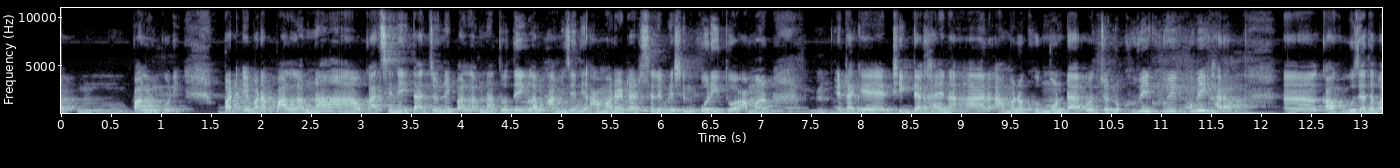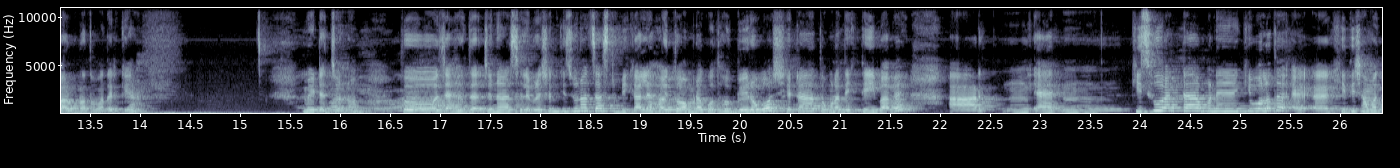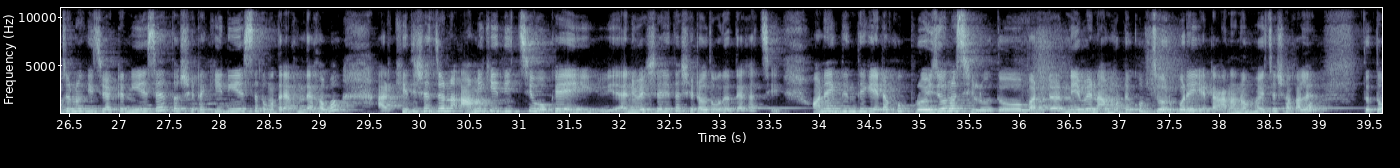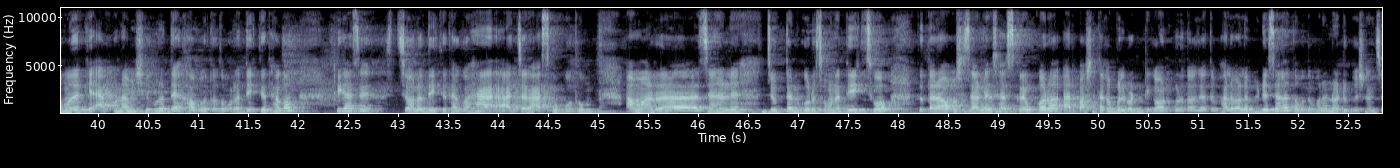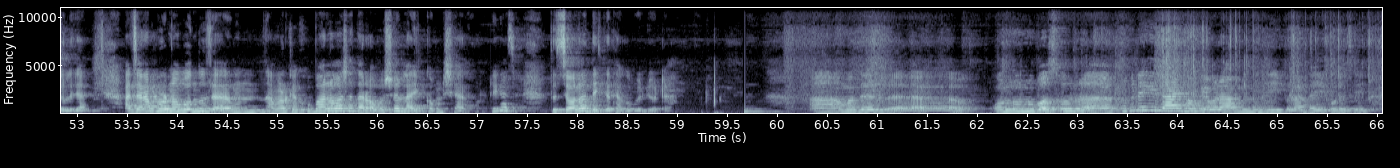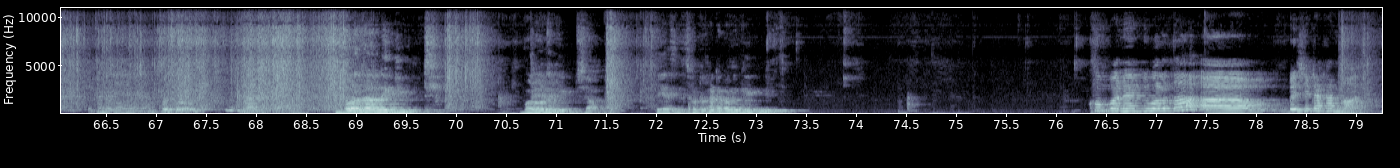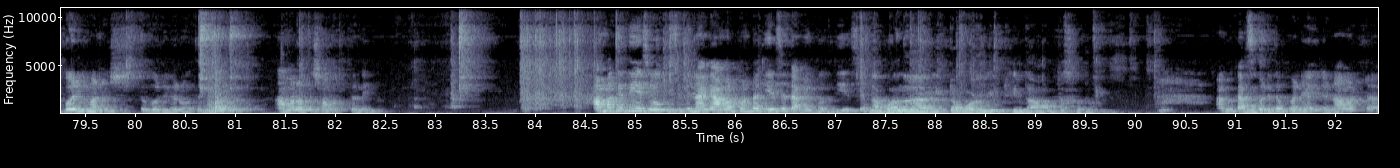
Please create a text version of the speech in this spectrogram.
পালন করি। বাট এবার পারলাম না, ও কাছে নেই, তার জন্যই পারলাম না। তো দেখলাম আমি যদি আমার এটার সেলিব্রেশন করি, তো আমার এটাকে ঠিক দেখায় না। আর আমারও খুব মনটা, ওর জন্য খুবই খুবই খুবই খারাপ। কাউকে বোঝাতে পারব না তোমাদেরকে। মেয়েটার জন্য। তো যাই হোক, যার জন্য আর সেলিব্রেশন কিছু না জাস্ট বিকালে হয়তো আমরা কোথাও বেরোবো, সেটা তোমরা দেখতেই পাবে। আর কিছু একটা মানে কি বলো তো ক্ষিতিশ আমার জন্য কিছু একটা নিয়েছে তো সেটা কি নিয়ে এসেছে তোমাদের এখন দেখাবো। আর ক্ষিতিশের জন্য আমি কি দিচ্ছি ওকে এই অ্যানিভার্সারিতে সেটাও তোমাদের দেখাচ্ছি। অনেক দিন থেকে এটা খুব প্রয়োজনও ছিল, তো বাট নেবে না, মোটে খুব জোর করেই এটা আনানো হয়েছে সকালে। তো তোমাদেরকে এখন আমি সেগুলো দেখাবো, তো তোমরা দেখতে থাকো, ঠিক আছে? চলো দেখতে থাকো। হ্যাঁ আর যারা আজকে প্রথম আমার চ্যানেলে যোগদান করেছ মানে দেখছ, তো তারা অবশ্যই চ্যানেলটাকে সাবস্ক্রাইব করো আর পাশে থাকা বেল বাটনটিকে অন করে দাও, যাতে ভালো ভালো ভিডিও চালে তোমাদের ফোনে নোটিফিকেশন চলে যায়। আর যারা পুরোনো বন্ধু আমাকে খুব ভালোবাসে, তারা অবশ্যই লাইক কমেন্ট শেয়ার করো, ঠিক আছে? তো চলো দেখতে থাকো ভিডিওটা আমাদের অন্য অন্য বছর টুকিটাকি যাই হোক, এবারে আমি নিজেই প্ল্যানটা ইয়ে করেছি। এখানে হতো বড় ধরনের গিফট বড় বড় গিফট সব। ঠিক আছে, ছোটোখাটো কোনো গিফট নেই। খুব মানে কি বলতো বেশি টাকার নয়। গরিব মানুষ তো গরিবের মতনই করবে আমার অত সামর্থ্য নেই। আমাকে দিয়েছে ও কিছুদিন আগে আমার ফোনটা দিয়েছে দামি ফোন দিয়েছে। না বন্ধনার গিফটটা বড় গিফট কিন্তু আমারটা ছোটো। আমি কাজ করি তো ফোনে ওই জন্য আমারটা।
